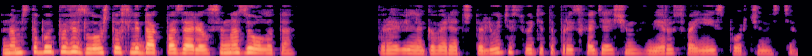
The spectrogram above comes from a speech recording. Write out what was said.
«Нам с тобой повезло, что следак позарился на золото», Правильно говорят, что люди судят о происходящем в меру своей испорченности.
